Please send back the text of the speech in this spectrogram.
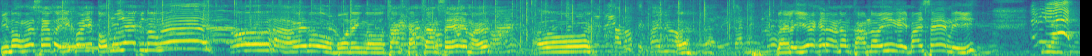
Pinong ơi, xem thầy ý khoai tổ mưa ấy, Pinong ơi. ôi hả cái nó, muốn anh nó trang khắp trang xe mà ơi. Ôi. Ờ. Này là ý cái nào nông thảm nói cái bãi xe này ý. Yeah.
